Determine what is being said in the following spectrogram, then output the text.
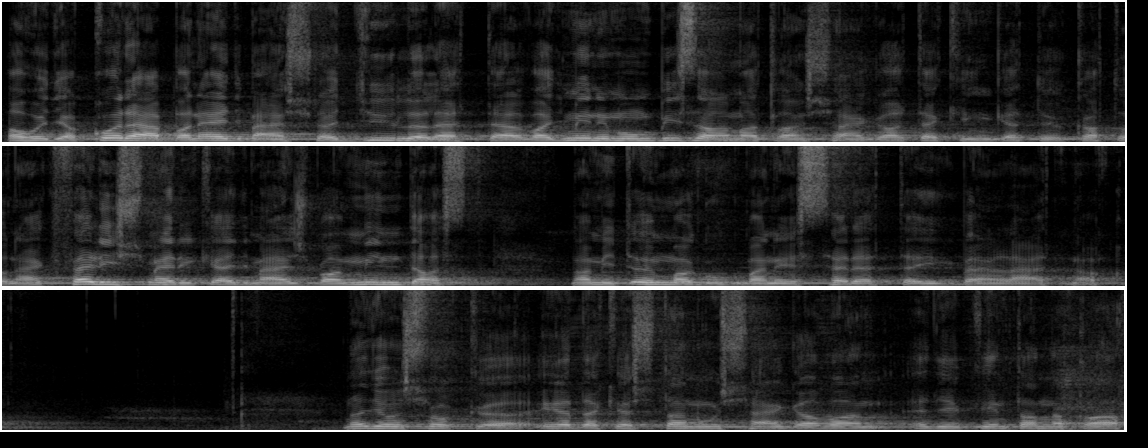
ahogy a korábban egymásra gyűlölettel vagy minimum bizalmatlansággal tekingető katonák felismerik egymásban mindazt, amit önmagukban és szeretteikben látnak. Nagyon sok érdekes tanulsága van egyébként annak a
